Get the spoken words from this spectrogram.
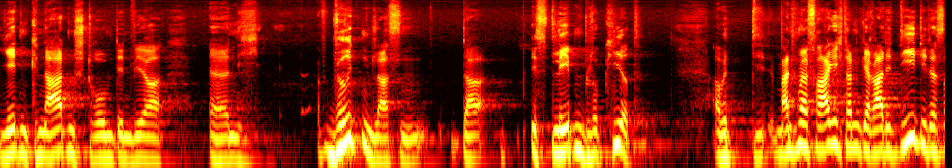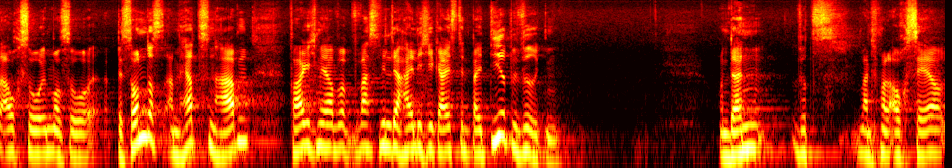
jeden Gnadenstrom, den wir äh, nicht wirken lassen, da ist Leben blockiert. Aber die, manchmal frage ich dann gerade die, die das auch so immer so besonders am Herzen haben, frage ich mir aber, was will der Heilige Geist denn bei dir bewirken? Und dann wird es manchmal auch sehr,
